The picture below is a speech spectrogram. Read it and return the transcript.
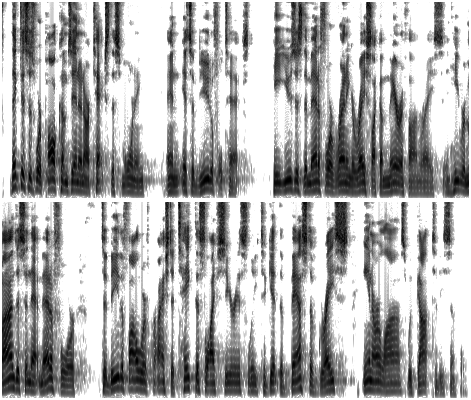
I think this is where Paul comes in in our text this morning, and it's a beautiful text. He uses the metaphor of running a race like a marathon race, and he reminds us in that metaphor to be the follower of Christ, to take this life seriously, to get the best of grace in our lives, we've got to be simple,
